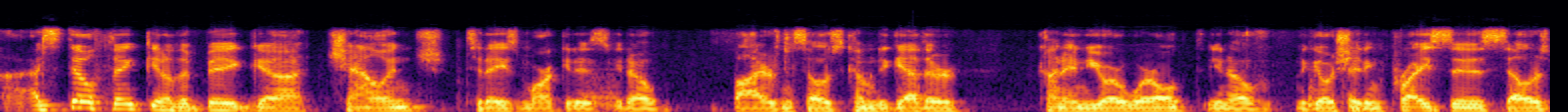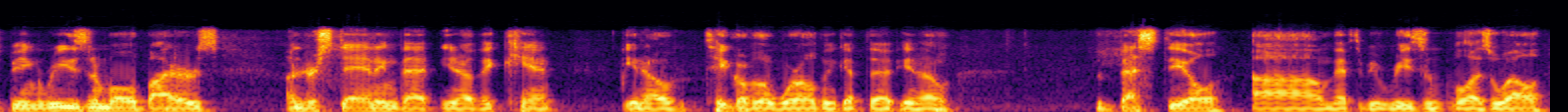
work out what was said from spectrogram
I still think you know the big uh, challenge today's market is you know buyers and sellers coming together, kind of in your world. You know, negotiating prices, sellers being reasonable, buyers understanding that you know they can't you know take over the world and get the you know the best deal. Um, they have to be reasonable as well.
